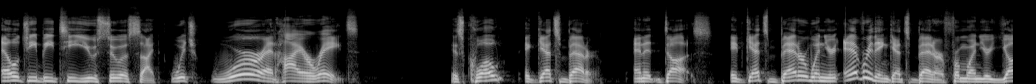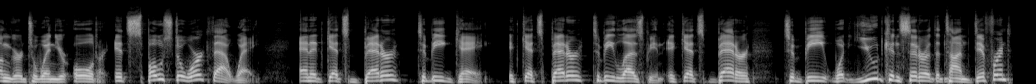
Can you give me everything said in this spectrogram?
LGBTQ suicide, which were at higher rates, his quote, it gets better. And it does. It gets better when you're, everything gets better from when you're younger to when you're older. It's supposed to work that way. And it gets better to be gay. It gets better to be lesbian. It gets better to be what you'd consider at the time different,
